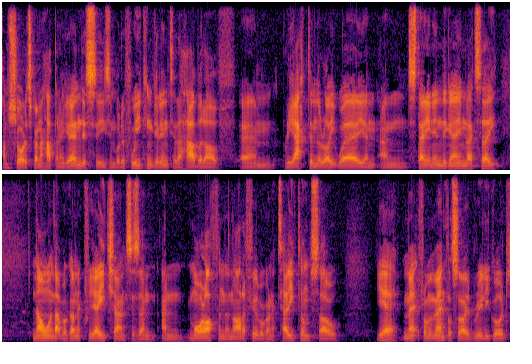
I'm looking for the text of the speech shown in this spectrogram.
I'm sure it's going to happen again this season. But if we can get into the habit of um, reacting the right way and, and staying in the game, let's say, knowing that we're going to create chances, and, and more often than not, I feel we're going to take them. So yeah, from a mental side, really good,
